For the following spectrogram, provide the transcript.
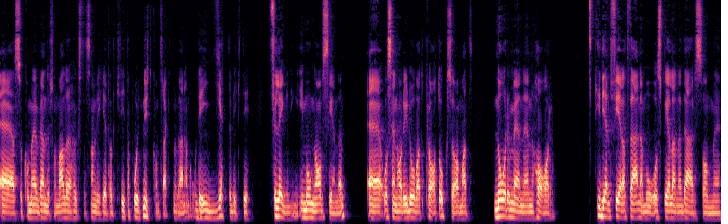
eh, så kommer Wendersson med allra högsta sannolikhet att krita på ett nytt kontrakt med Värnamo. Och det är en jätteviktig förlängning i många avseenden. Eh, och sen har det ju då varit prat också om att norrmännen har identifierat Värnamo och spelarna där som, eh,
